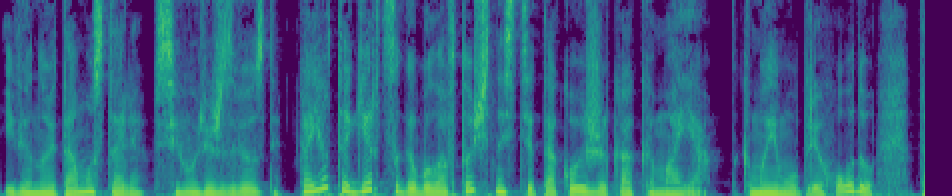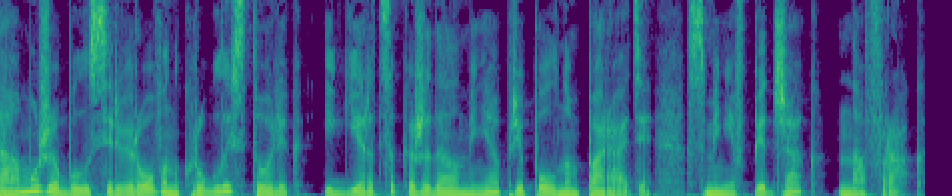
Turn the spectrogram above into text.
и виной тому стали всего лишь звезды. Каюта герцога была в точности такой же, как и моя. К моему приходу там уже был сервирован круглый столик, и герцог ожидал меня при полном параде, сменив пиджак на фрак.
